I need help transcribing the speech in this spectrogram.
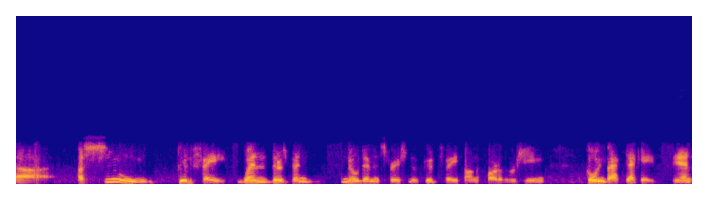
uh, assume good faith when there's been no demonstration of good faith on the part of the regime going back decades? And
